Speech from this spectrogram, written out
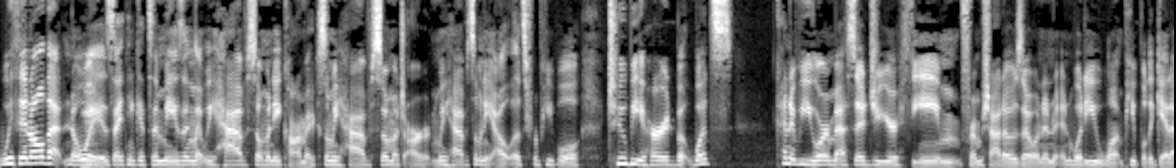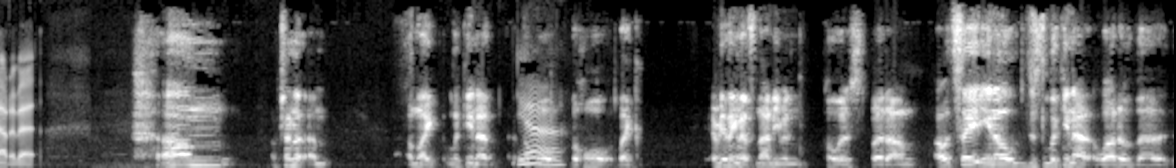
Within all that noise, I think it's amazing that we have so many comics and we have so much art and we have so many outlets for people to be heard. But what's kind of your message or your theme from Shadow Zone and, and what do you want people to get out of it? um, I'm trying to. I'm, I'm like looking at the Yeah. whole the whole like everything that's not even published, but um, I would say you know just looking at a lot of the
